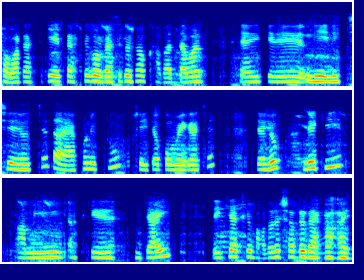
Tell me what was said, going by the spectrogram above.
সবার কাছ থেকে, এর কাছ থেকে, ওর কাছ থেকে সব খাবার দাবার কেড়ে নিয়ে নিচ্ছে হচ্ছে। তা এখন একটু সেইটা কমে গেছে। যাই হোক, দেখি আমি আজকে যাই, দেখি আজকে বাদরের সাথে দেখা হয়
